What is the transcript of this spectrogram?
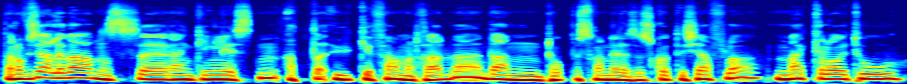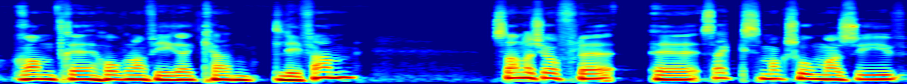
Den offisielle verdensrankinglisten etter uke 35 den toppes fremdeles av Scotty Scheffler. McIlroy 2, Ram 3, Hovland 4, Kentley 5. Sander Schofle 6, eh, Max Homa 7,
